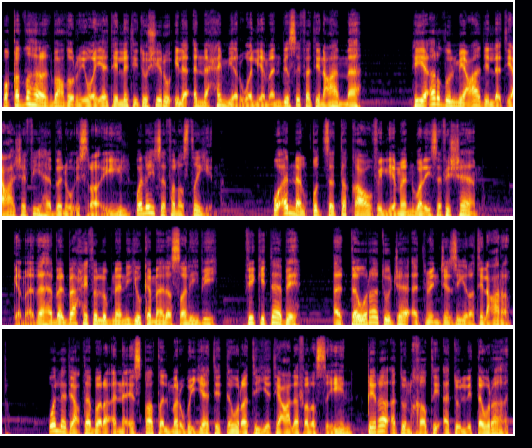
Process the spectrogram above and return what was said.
وقد ظهرت بعض الروايات التي تشير إلى أن حمير واليمن بصفة عامة هي أرض الميعاد التي عاش فيها بنو إسرائيل وليس فلسطين وأن القدس تقع في اليمن وليس في الشام. كما ذهب الباحث اللبناني كمال الصليبي في كتابه التوراة جاءت من جزيرة العرب والذي اعتبر أن إسقاط المرويات التوراتية على فلسطين قراءة خاطئة للتوراة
